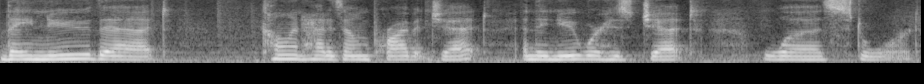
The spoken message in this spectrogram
They knew that Cullen had his own private jet, and they knew where his jet was stored.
